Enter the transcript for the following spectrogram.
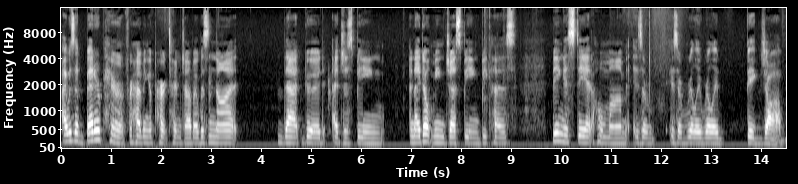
i was a better parent for having a part-time job i was not that good at just being and i don't mean just being because being a stay-at-home mom is a is a really really big job.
